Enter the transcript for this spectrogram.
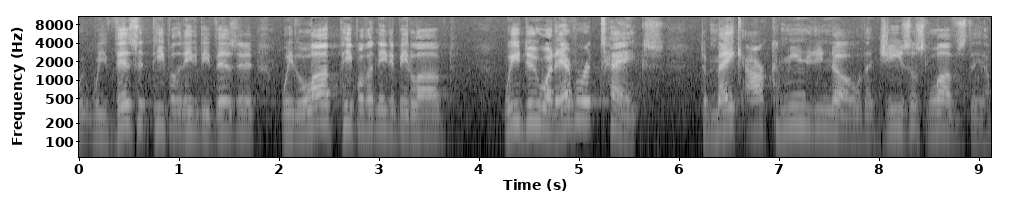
We, we visit people that need to be visited. We love people that need to be loved. We do whatever it takes to make our community know that Jesus loves them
